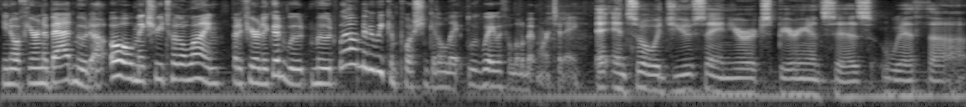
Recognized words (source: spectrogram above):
You know, if you're in a bad mood, uh, oh, make sure you toe the line. But if you're in a good mood, well, maybe we can push and get away with a little bit more today. And so, would you say, in your experiences with uh,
